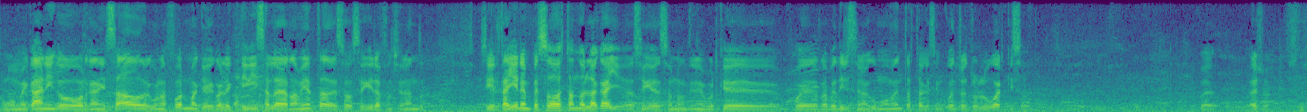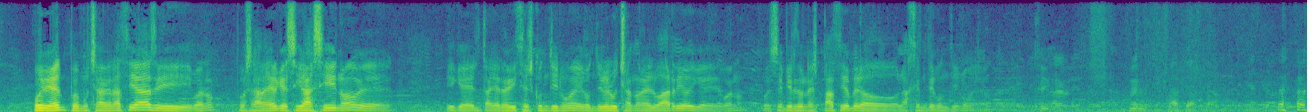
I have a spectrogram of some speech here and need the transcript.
como mecánico organizado de alguna forma que colectiviza las herramientas, eso seguirá funcionando. Si el taller empezó estando en la calle, así que eso no tiene por qué puede repetirse en algún momento hasta que se encuentre otro lugar quizás. Pues, eso. Muy bien, pues muchas gracias y bueno, pues a ver que siga así, ¿no? Que- y que el taller de bicis continúe y continúe luchando en el barrio y que, bueno, pues se pierde un espacio, pero la gente continúe, ¿no? Sí, claro.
